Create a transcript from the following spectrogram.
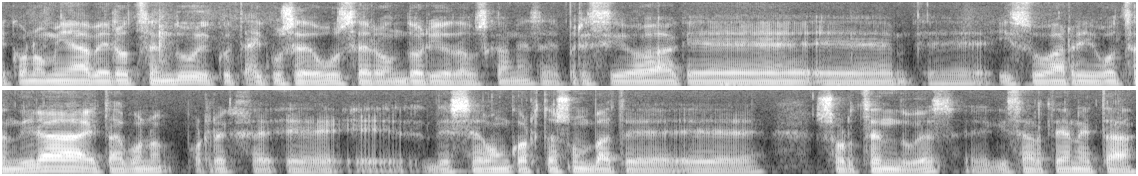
ekonomia berotzen du eta ikusi dugu zer ondorio dauzkan, ez? E, prezioak e, e, izugarri gotzen dira eta bueno, horrek e, e, desegonkortasun bat e, sortzen du, ez? E, gizartean eta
